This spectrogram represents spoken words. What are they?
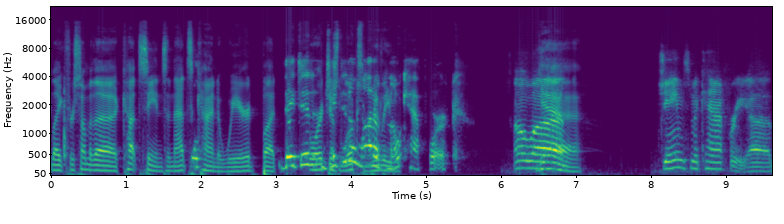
Like for some of the cutscenes, and that's Well- kind of weird. But They did Or it they just did a lot really- of mocap work. Oh, uh, yeah, James McCaffrey, uh,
